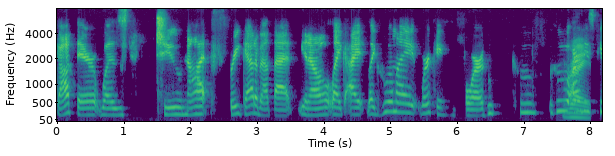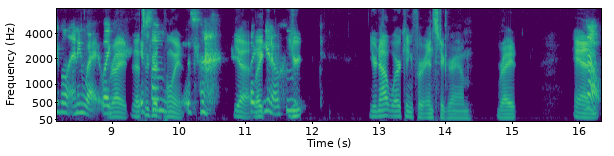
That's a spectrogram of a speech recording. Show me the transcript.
got there was to not freak out about that. You know, like I like who am I working for? Who who who Right. are these people anyway? Like right that's a if good some- point yeah like, like, you know who you're you're not working for Instagram, right? And No.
